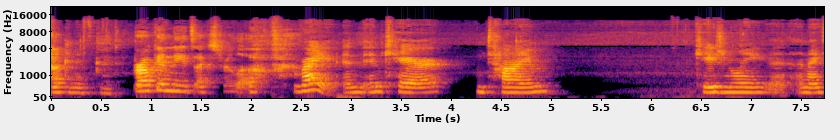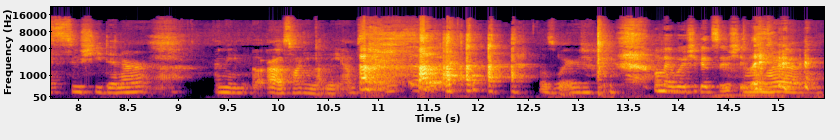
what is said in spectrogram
Broken is good. broken needs extra love Right. And, and care and time. Occasionally a, a nice sushi dinner. I mean, or I was talking about me. I'm sorry. that was weird. well maybe we should get sushi later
